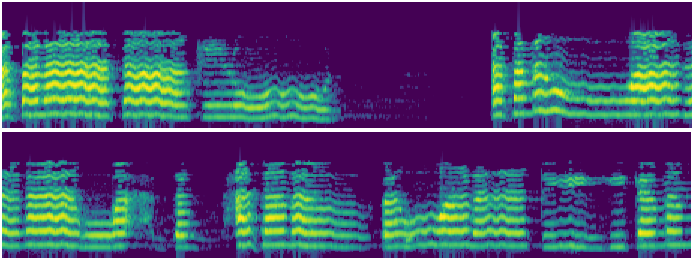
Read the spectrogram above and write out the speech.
أَفَلَا تَعْقِلُونَ أَفَمَن وَعَدْنَاهُ وَعْدًا حَسَنًا فَهُوَ لَاقِيهِ كَمَن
